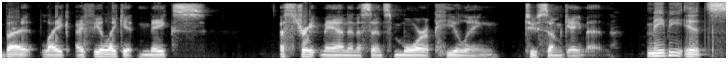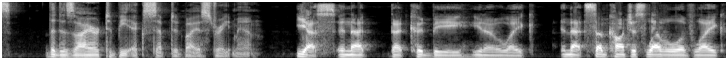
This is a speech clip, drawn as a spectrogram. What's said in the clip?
but like i feel like it makes a straight man in a sense more appealing to some gay men. Maybe it's the desire to be accepted by a straight man. Yes, and that that could be, you know, like in that subconscious level of like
